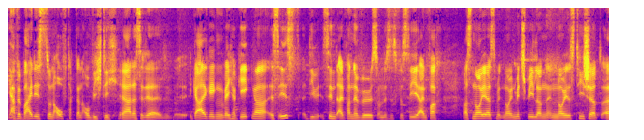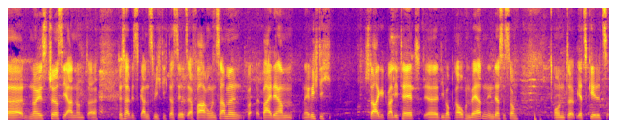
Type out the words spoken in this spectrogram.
Ja, für beide ist so ein Auftakt dann auch wichtig. Ja, dass der, egal gegen welcher Gegner es ist, die sind einfach nervös und es ist für sie einfach was Neues mit neuen Mitspielern, ein neues T-Shirt, äh, ein neues Jersey an und äh, deshalb ist ganz wichtig, dass sie jetzt Erfahrungen sammeln. Beide haben eine richtig starke Qualität, äh, die wir brauchen werden in der Saison und äh, jetzt gilt es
